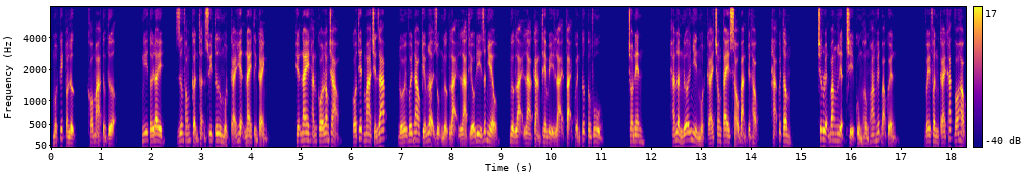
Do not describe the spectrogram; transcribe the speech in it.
Một kích toàn lực, khó mà tưởng tượng. Nghĩ tới đây, dương phóng cẩn thận suy tư một cái hiện nay tình cảnh. Hiện nay hắn có long trào có thiết ma chiến giáp, đối với đao kiếm lợi dụng ngược lại là thiếu đi rất nhiều, ngược lại là càng thêm ỉ lại tại quyền cước công phu. Cho nên hắn lần nữa nhìn một cái trong tay sáu bản tuyệt học, hạ quyết tâm. Trước luyện băng liệt chỉ cùng hồng hoang huyết bạo quyền. Về phần cái khác võ học,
